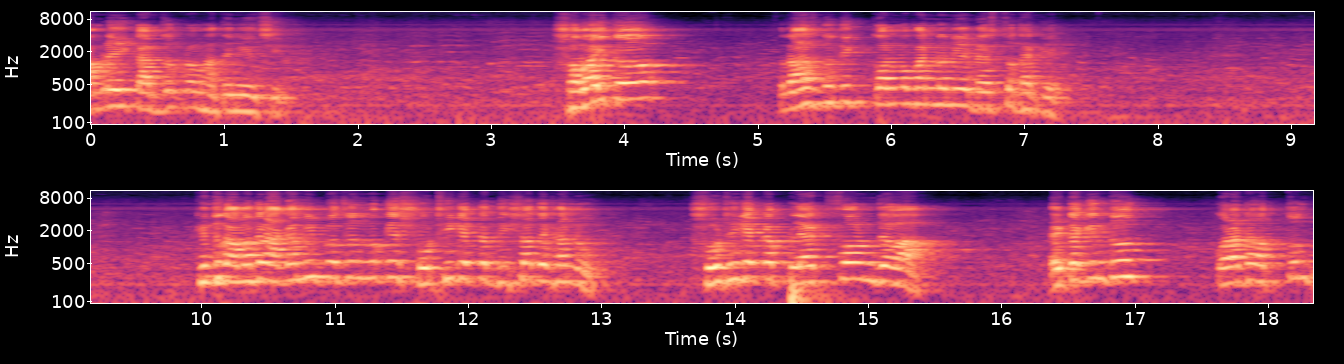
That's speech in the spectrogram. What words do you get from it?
আমরা এই কার্যক্রম হাতে নিয়েছি। সবাই তো রাজনৈতিক কর্মকাণ্ড নিয়ে ব্যস্ত থাকে। কিন্তু আমাদের আগামী প্রজন্মকে সঠিক একটা দিশা দেখানো, সঠিক একটা প্ল্যাটফর্ম দেওয়া, এটা কিন্তু করাটা অত্যন্ত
